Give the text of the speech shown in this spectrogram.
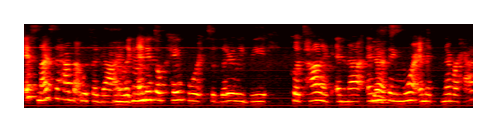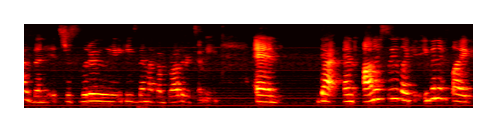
it's nice to have that with a guy. Like, Mhm. and it's okay for it to literally be platonic and not anything Yes. more. And it never has been. It's just literally he's been like a brother to me, and that. And honestly, like even if like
